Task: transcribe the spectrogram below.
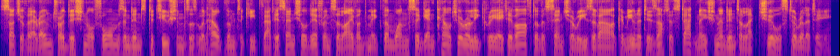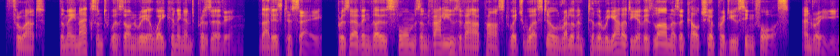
such of their own traditional forms and institutions as would help them to keep that essential difference alive and make them once again culturally creative after the centuries of our community's utter stagnation and intellectual sterility. Throughout, the main accent was on reawakening and preserving, that is to say, preserving those forms and values of our past which were still relevant to the reality of Islam as a culture producing force, and re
